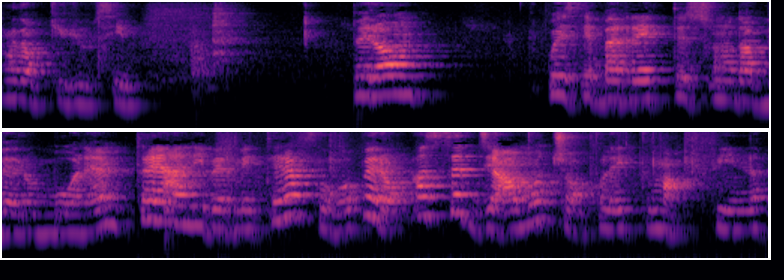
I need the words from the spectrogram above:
ad occhi chiusi però queste barrette sono davvero buone. 3 anni per mettere a fuoco però assaggiamo chocolate muffin.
